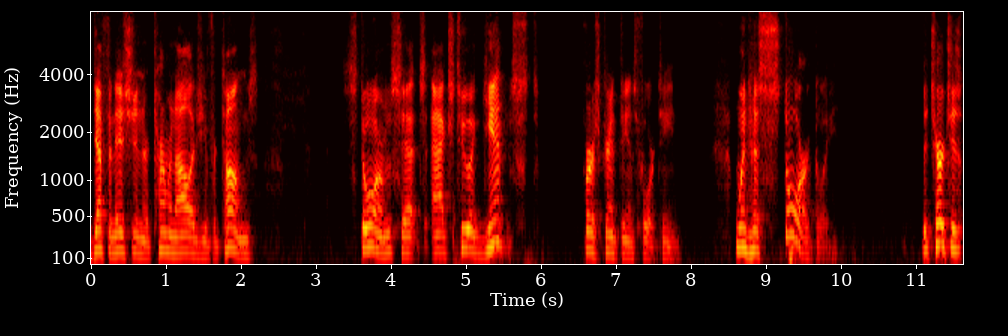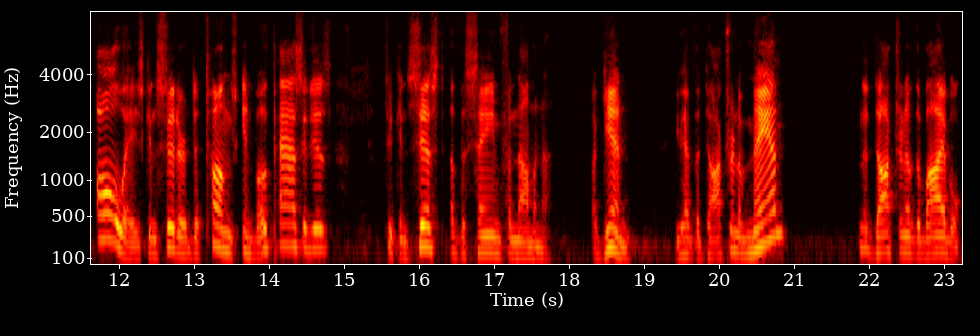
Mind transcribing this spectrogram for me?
definition or terminology for tongues, Storms sets Acts 2 against 1 Corinthians 14. When historically, the church has always considered the tongues in both passages to consist of the same phenomena. Again, you have the doctrine of man and the doctrine of the Bible.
